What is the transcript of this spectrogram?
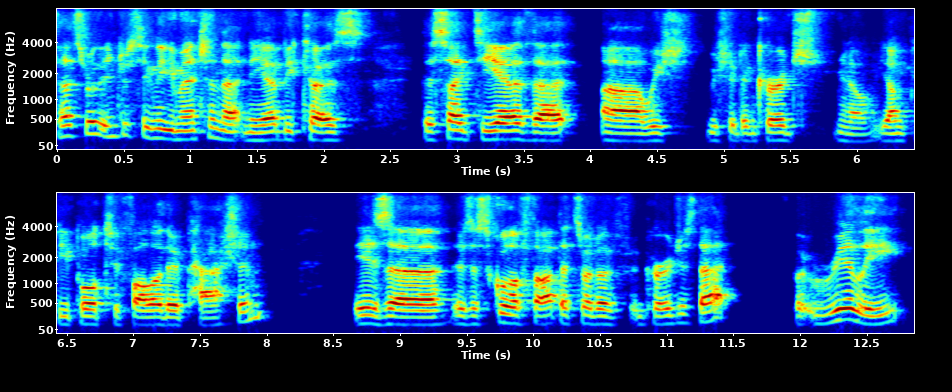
That's really interesting that you mentioned that, Neeya, because this idea that uh, we sh- we should encourage you know young people to follow their passion is a there's a school of thought that sort of encourages that. But really,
